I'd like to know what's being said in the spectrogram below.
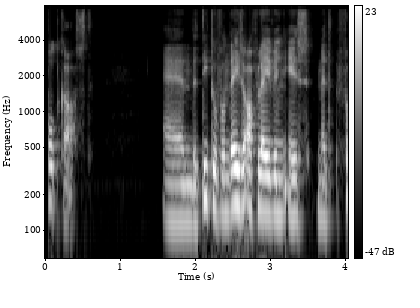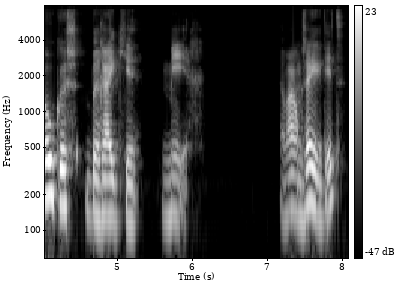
Podcast. En de titel van deze aflevering is Met focus bereik je meer. En waarom zeg ik dit?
